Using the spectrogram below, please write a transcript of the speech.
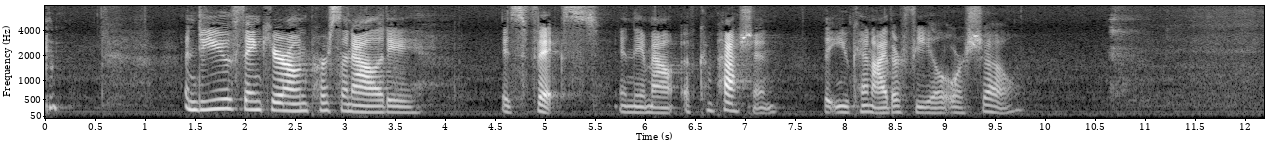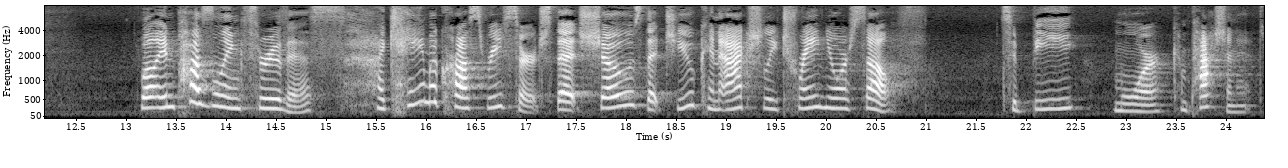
and do you think your own personality is fixed in the amount of compassion that you can either feel or show? Well, in puzzling through this, I came across research that shows that you can actually train yourself to be more compassionate.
